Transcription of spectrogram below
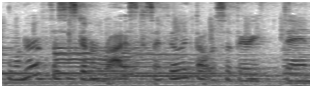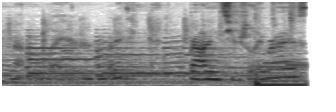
I wonder if this is gonna rise because I feel like that was a very thin layer, but I think brownies usually rise.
